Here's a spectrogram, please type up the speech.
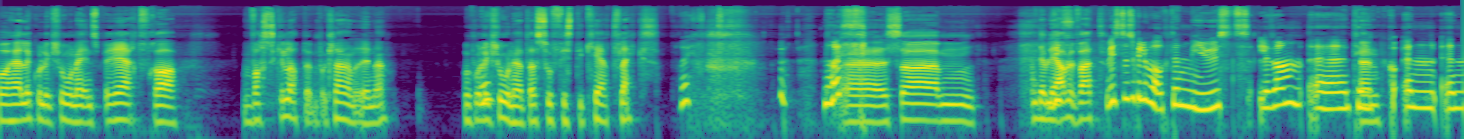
Og hele kolleksjonen er inspirert fra vaskelappen på klærne dine. Og kolleksjonen heter Sofistikert flex. Oi. Nice. Uh, så um, det blir jævlig fett. Hvis du skulle valgt en muse, liksom, uh, til En. en, en,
